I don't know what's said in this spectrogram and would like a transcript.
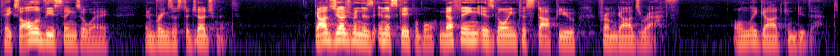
takes all of these things away and brings us to judgment. God's judgment is inescapable. Nothing is going to stop you from God's wrath. Only God can do that.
